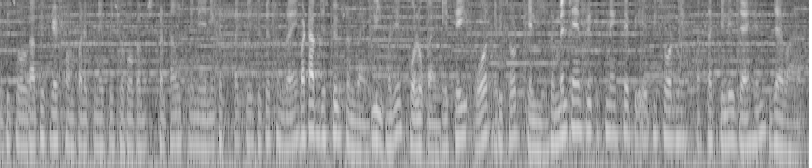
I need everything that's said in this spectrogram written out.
एपिसोड काफ़ी प्लेटफॉर्म पर अपने एपिसोड को पब्लिश करता हूँ, इसलिए मैं ये नहीं कह सकता कि किस सुन रहे हैं बट आप जिस भी सुन रहे हैं प्लीज़ मुझे फॉलो करें। ऐसे ही और एपिसोड के लिए। तो मिलते हैं फिर किसी नेक्स्ट एपिसोड में। तब तक के लिए जय हिंद, जय भारत।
